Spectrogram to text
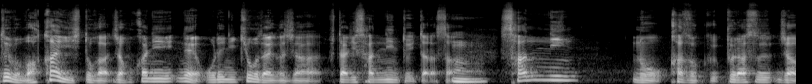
例えば若い人がじゃあ他にね俺に兄弟がじゃあ2人3人といたらさ、うん。3人の家族プラスじゃあ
